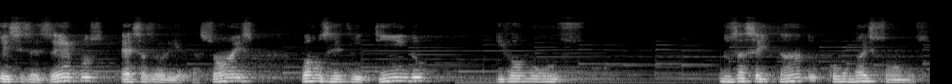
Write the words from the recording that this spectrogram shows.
esses exemplos, essas orientações, vamos refletindo e vamos nos aceitando como nós somos,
